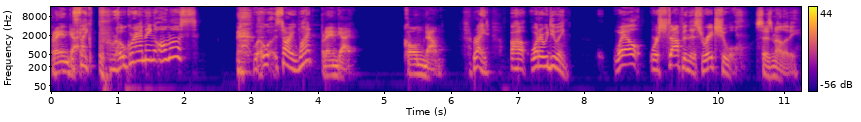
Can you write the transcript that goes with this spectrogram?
brain guy, It's like programming almost. Wha- wha- sorry, what? brain guy. Calm down. Right. Uh, what are we doing? Well, we're stopping this ritual, says Melody.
